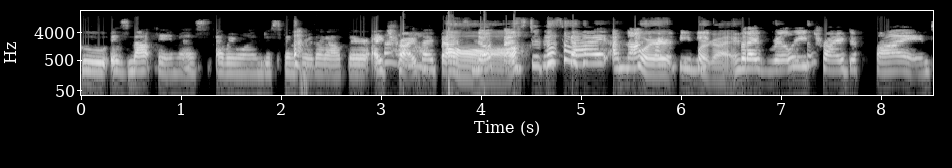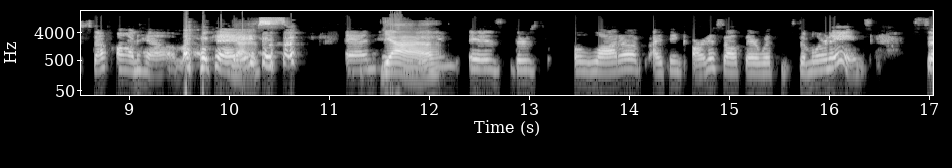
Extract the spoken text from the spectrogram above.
who is not famous. Everyone, just gonna throw that out there. I tried my best. No offense to this guy. I'm not Poor, trying to be mean, guy. but I really tried to find stuff on him. Okay. Yes. and his Yeah. name is there's a lot of I think artists out there with similar names. So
